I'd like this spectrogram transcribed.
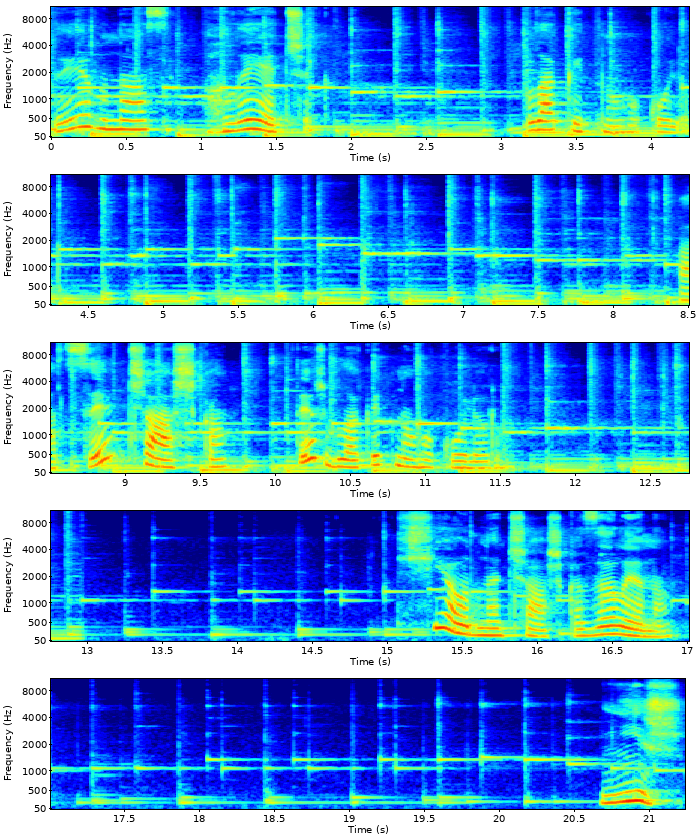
Це в нас глечик блакитного кольору. А це чашка теж блакитного кольору. Ще одна чашка зелена. Ніж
